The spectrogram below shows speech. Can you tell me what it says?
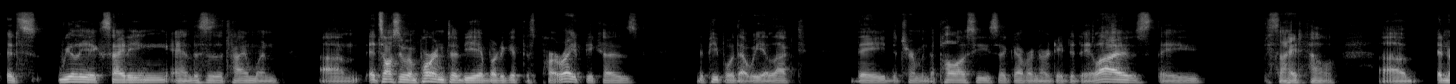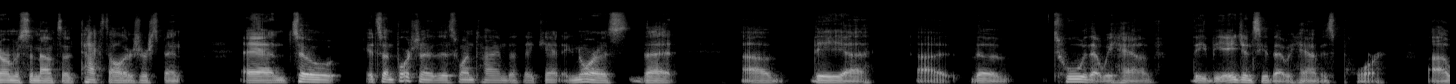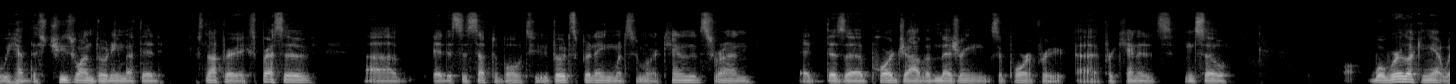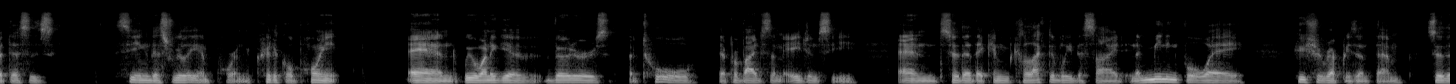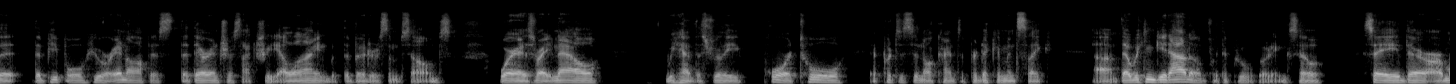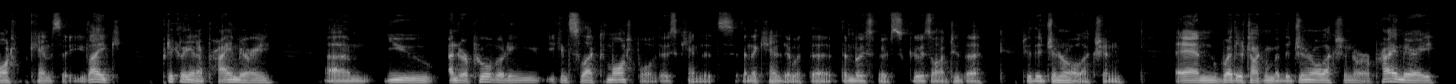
it's really exciting. And this is a time when um, it's also important to be able to get this part right because the people that we elect they determine the policies that govern our day-to-day lives they decide how uh, enormous amounts of tax dollars are spent and so it's unfortunate this one time that they can't ignore us that uh, the uh, uh, the tool that we have the the agency that we have is poor. Uh, we have this choose one voting method. It's not very expressive. Uh, it is susceptible to vote splitting when similar candidates run. It does a poor job of measuring support for uh, for candidates. And so what we're looking at with this is seeing this really important critical point and we want to give voters a tool that provides them agency and so that they can collectively decide in a meaningful way who should represent them so that the people who are in office that their interests actually align with the voters themselves. Whereas right now we have this really poor tool that puts us in all kinds of predicaments like um, that we can get out of with approval voting. So say there are multiple candidates that you like particularly in a primary um, you under approval voting you, you, can select multiple of those candidates and the candidate with the, the most votes goes on to the to the general election and whether you're talking about the general election or a primary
